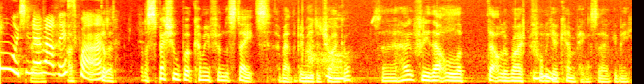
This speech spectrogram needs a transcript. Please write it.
Oh, I didn't know about this I've one. Got a, got a special book coming from the states about the Bermuda Oh. Triangle, so hopefully that will uh, that will arrive before we go Mm. camping. So give me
